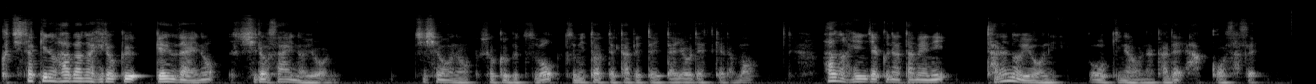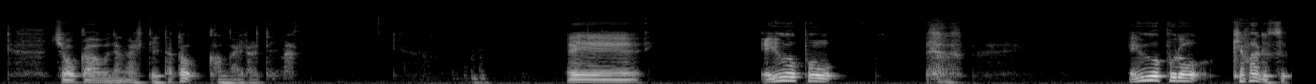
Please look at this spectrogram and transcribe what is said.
口先の幅が広く、現在の白菜のように、地上の植物を摘み取って食べていたようですけども、歯が貧弱なために、樽のように大きなお腹で発酵させ、消化を促していたと考えられています。えー、エウオポ、エウオプロケファルス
